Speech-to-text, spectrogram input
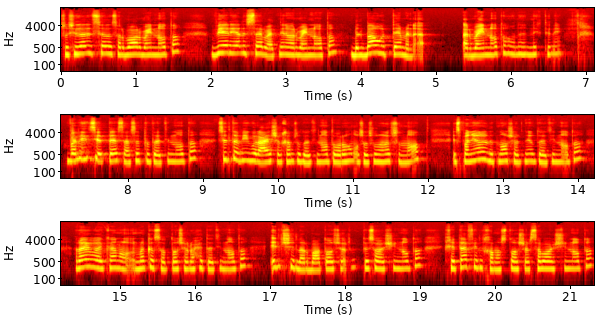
سوسيداد السادس أربعة وأربعين نقطة. فياريال السابع اتنين وأربعين نقطة. بلباو الثامن أربعين نقطة وأنا هنكت دي فالنسيا التاسع ستة وتلاتين نقطة. سيلتا فيجو العاشر خمسة وتلاتين نقطة. وراهم أوساسونا نفس النقط. اسبانيول الاتناشر اتنين وتلاتين نقطة. رايو فايكانو المركز ستاشر واحد وتلاتين نقطة. إلش الأربعتاشر تسعة وعشرين نقطة. ختافي الخمستاشر سبعة وعشرين نقطة.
